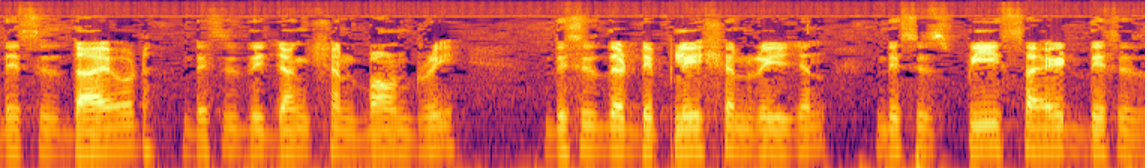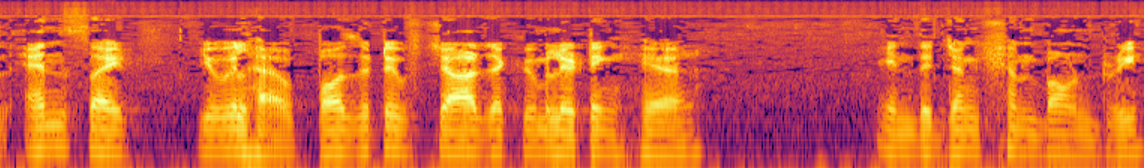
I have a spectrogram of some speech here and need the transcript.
This is diode, this is the junction boundary, this is the depletion region, this is P side, this is N side. You will have positive charge accumulating here in the junction boundary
